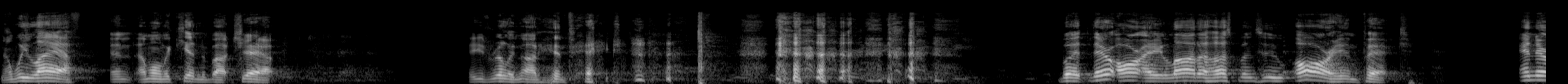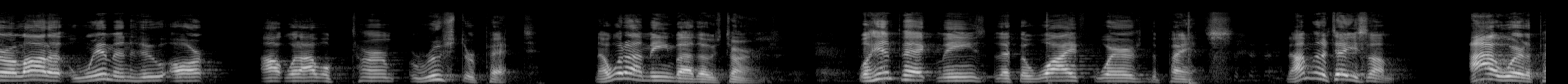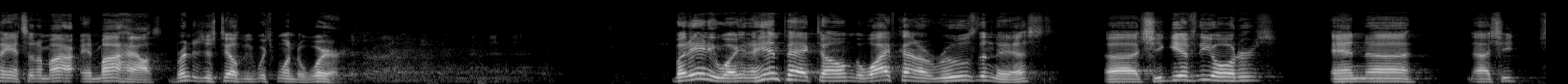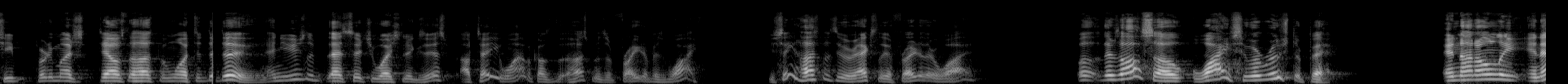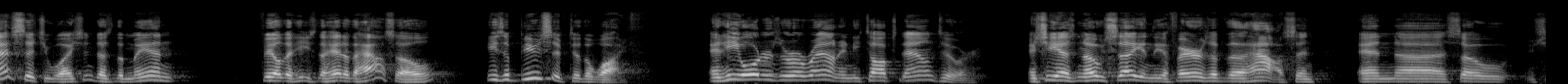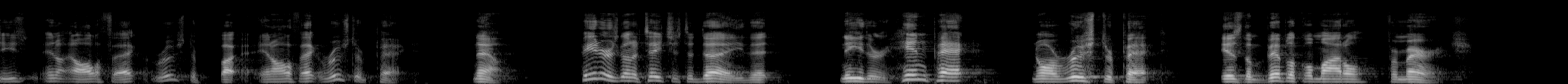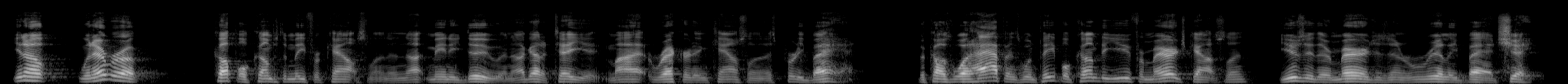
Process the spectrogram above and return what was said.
Now we laugh, and I'm only kidding about Chap. He's really not henpecked. but there are a lot of husbands who are henpecked. And there are a lot of women who are uh, what I will term rooster pecked. Now, what do I mean by those terms? Well, henpecked means that the wife wears the pants. Now, I'm going to tell you something. I wear the pants in my, in my house. Brenda just tells me which one to wear. but anyway, in a henpecked home, the wife kind of rules the nest. Uh, she gives the orders, and uh, uh, she she pretty much tells the husband what to do. And usually that situation exists. I'll tell you why, because the husband's afraid of his wife. You seen husbands who are actually afraid of their wives? Well, there's also wives who are rooster pecked. And not only in that situation does the man feel that he's the head of the household, he's abusive to the wife. And he orders her around and he talks down to her. And she has no say in the affairs of the house. And, and uh, so she's, in all effect, rooster, in all effect, rooster pecked. Now, Peter is going to teach us today that neither hen pecked nor rooster pecked is the biblical model for marriage. You know, whenever a couple comes to me for counseling, and not many do, and I got to tell you, my record in counseling is pretty bad. Because what happens when people come to you for marriage counseling, usually their marriage is in really bad shape.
